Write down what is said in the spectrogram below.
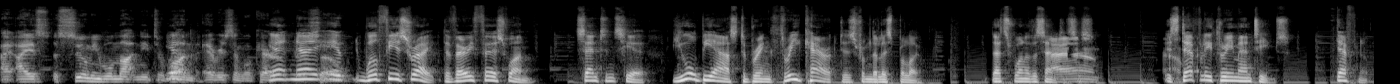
I, I assume you will not need to Yeah. run every single character. Yeah, no, so- it, Wolfie is right. The very first one sentence here. You will be asked to bring three characters from the list below. That's one of the sentences. Oh, it's definitely three man teams. Definitely.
